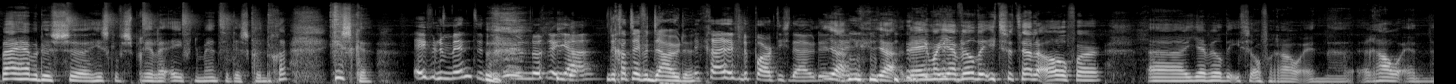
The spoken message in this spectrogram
Wij hebben dus Hiske Versprillen, evenementendeskundige. Hiske, Evenementendeskundige, ja. ja. Die gaat even duiden. Ik ga even de parties duiden. Ja, ja. nee, maar jij wilde iets vertellen over... Uh, jij wilde iets over rouw en, uh, rouw en uh,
